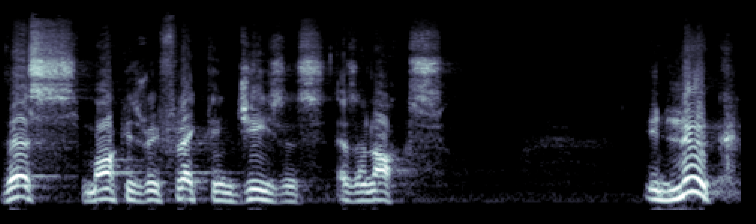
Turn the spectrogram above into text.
This mark is reflecting Jesus as an ox. In Luke,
